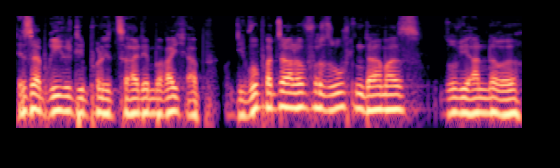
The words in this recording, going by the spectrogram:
Deshalb riegelt die Polizei den Bereich ab. Und die Wuppertaler versuchten damals, so wie andere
